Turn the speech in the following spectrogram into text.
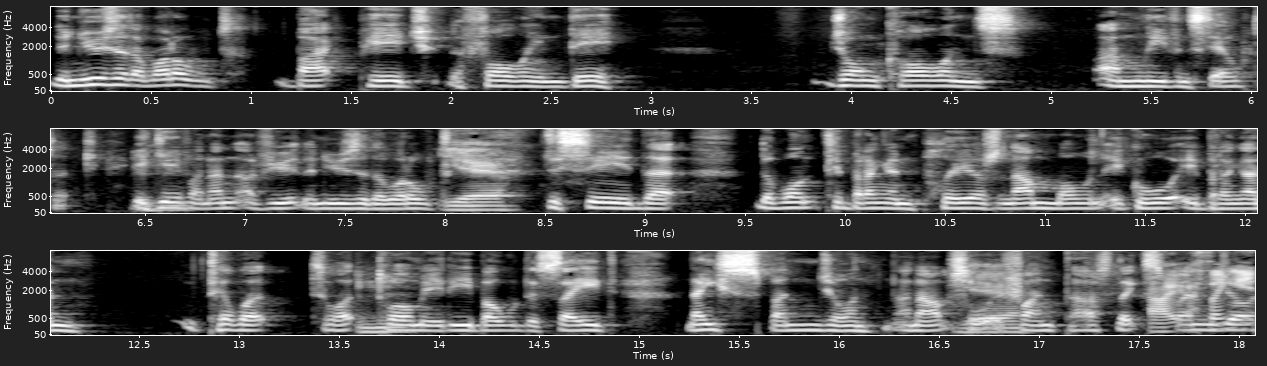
The News of the World back page the following day. John Collins, I'm leaving Celtic. He gave an interview at the News of the World Mm-hmm. Yeah. to say that they want to bring in players and I'm willing to go to bring in to let, to let Mm-hmm. Tommy rebuild the side. Nice spin, John. An absolutely Yeah. fantastic spin, I think he John. eh?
